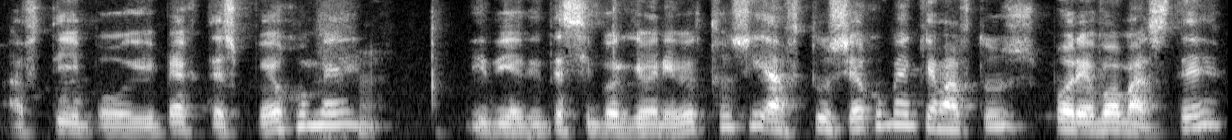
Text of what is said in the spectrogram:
Αυτοί που οι παίκτες που έχουμε, οι διαιτητές στην προκειμένη περίπτωση, αυτούς έχουμε και με αυτούς πορευόμαστε,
